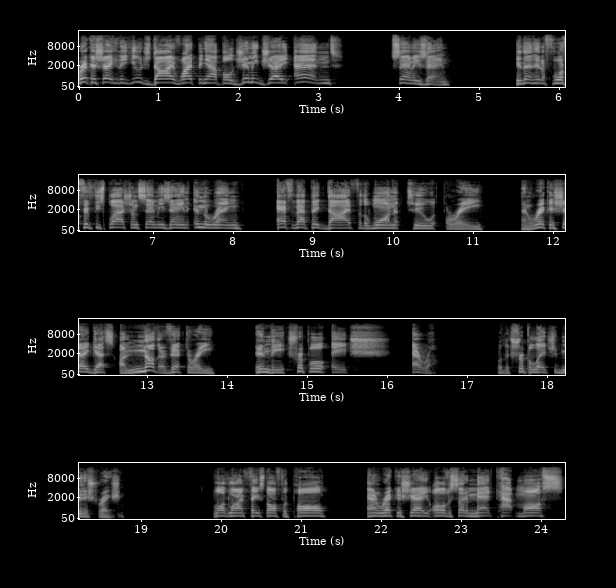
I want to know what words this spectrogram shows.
Ricochet hit a huge dive, wiping out both Jimmy Jey and Sami Zayn. He then hit a 450 splash on Sami Zayn in the ring after that big dive for the one, two, three. And Ricochet gets another victory in the Triple H era or the Triple H administration. Bloodline faced off with Paul and Ricochet. All of a sudden, Madcap Moss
